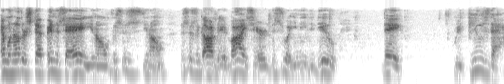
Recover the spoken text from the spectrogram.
And when others step in to say, hey, you know, this is, you know, this is a godly advice here. This is what you need to do. They refuse that.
